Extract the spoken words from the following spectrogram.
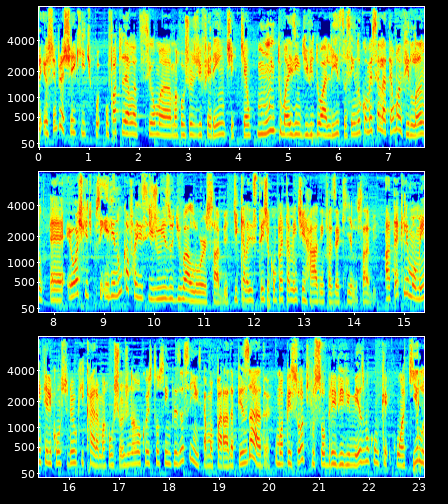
eu sempre achei que, tipo, o fato dela ser uma, uma Roshoujo diferente, que é muito mais individualista, assim, no começo ela é até uma vilã, é, eu acho que, tipo assim, ele nunca faz esse juízo de valor, sabe? De que ela esteja completamente errada em fazer aquilo, sabe? Até aquele momento ele construiu que, cara, Mahou Shoujo não é uma coisa tão simples assim. É uma parada pesada. Uma pessoa que sobrevive mesmo com, que, com aquilo,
